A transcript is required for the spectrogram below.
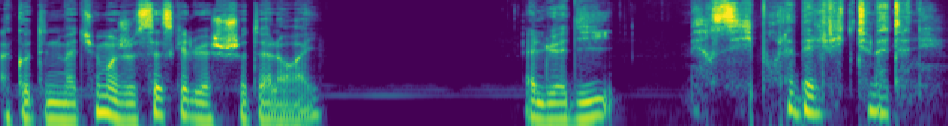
à côté de Mathieu, moi je sais ce qu'elle lui a chuchoté à l'oreille. Elle lui a dit Merci pour la belle vie que tu m'as donnée.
